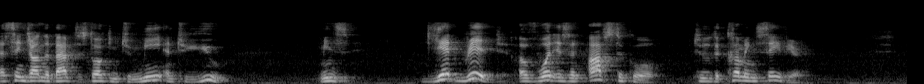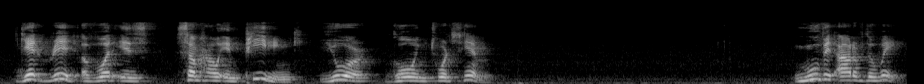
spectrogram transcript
That's St. John the Baptist talking to me and to you. It means get rid of what is an obstacle to the coming Savior. Get rid of what is somehow impeding your going towards Him. Move it out of the way.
